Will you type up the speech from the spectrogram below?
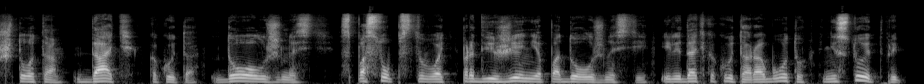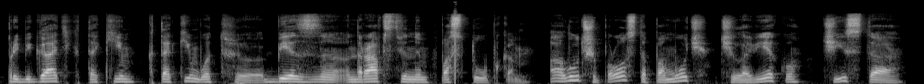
что-то дать, какую-то должность, способствовать продвижению по должности или дать какую-то работу, не стоит при, прибегать к таким, к таким вот э, безнравственным поступкам. А лучше просто помочь человеку чисто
